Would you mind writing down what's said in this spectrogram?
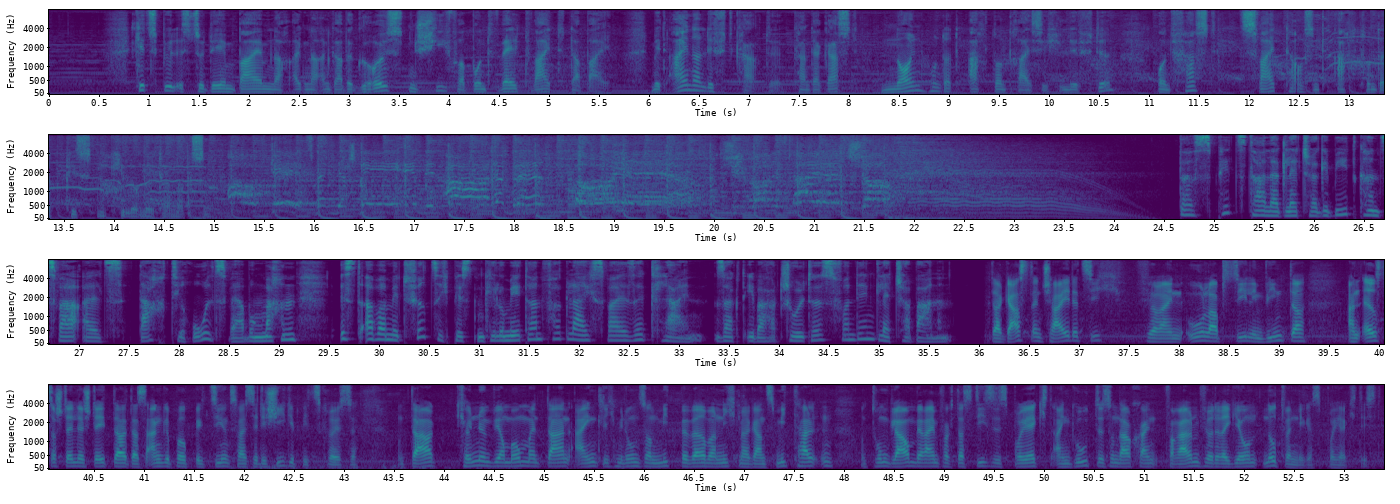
Kitzbühel ist zudem beim nach eigener Angabe größten Skiverbund weltweit dabei. Mit einer Liftkarte kann der Gast 938 Lifte und fast 2800 Pistenkilometer nutzen. Das Pitztaler Gletschergebiet kann zwar als Dach Tirols Werbung machen, ist aber mit 40 Pistenkilometern vergleichsweise klein, sagt Eberhard Schultes von den Gletscherbahnen. Der Gast entscheidet sich für ein Urlaubsziel im Winter. An erster Stelle steht da das Angebot bzw. die Skigebietsgröße. Und da können wir momentan eigentlich mit unseren Mitbewerbern nicht mehr ganz mithalten. Und darum glauben wir einfach, dass dieses Projekt ein gutes und auch ein vor allem für die Region notwendiges Projekt ist.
